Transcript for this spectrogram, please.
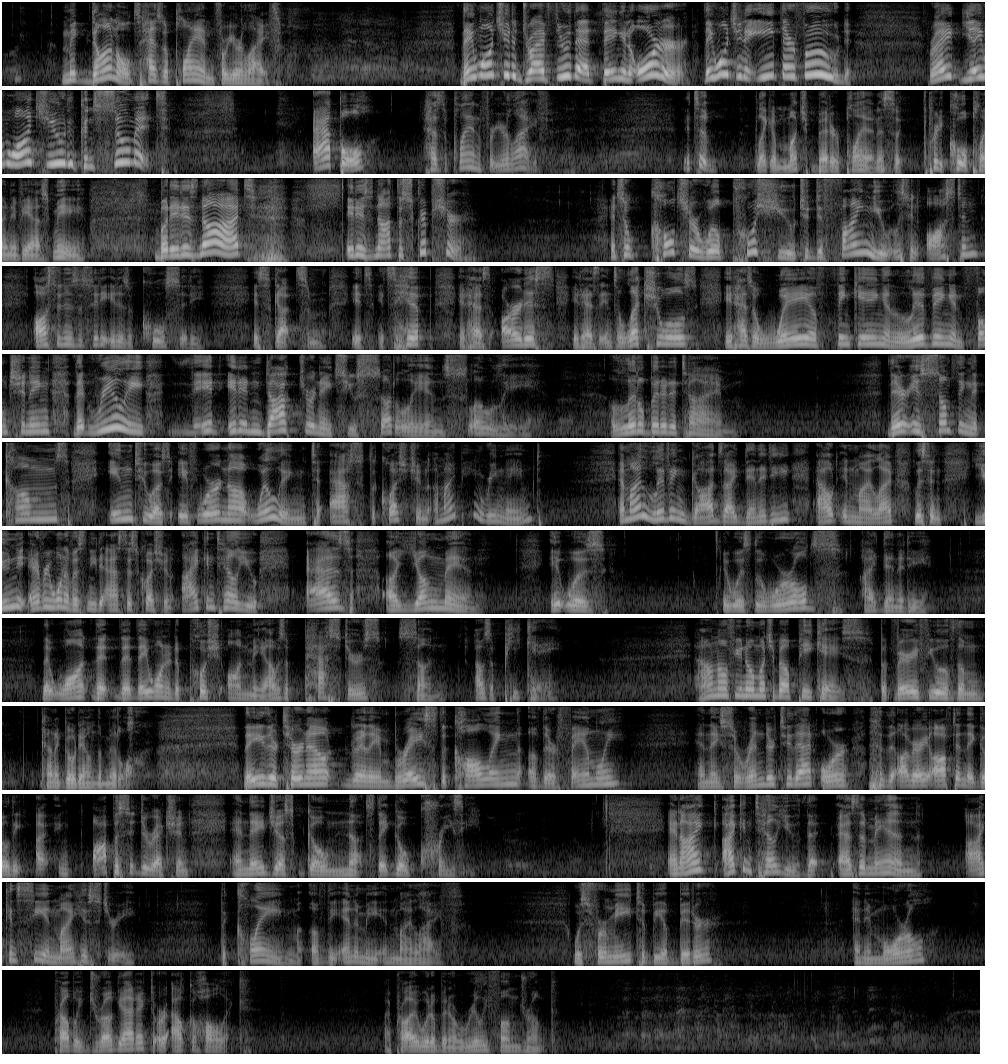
McDonald's has a plan for your life. They want you to drive through that thing and order. They want you to eat their food right? They want you to consume it. Apple has a plan for your life. It's a like a much better plan. It's a pretty cool plan if you ask me. But it is not it is not the scripture. And so culture will push you to define you. Listen, Austin, Austin is a city, it is a cool city. It's got some, it's, it's hip, it has artists, it has intellectuals, it has a way of thinking and living and functioning that really, it, it indoctrinates you subtly and slowly, a little bit at a time. There is something that comes into us if we're not willing to ask the question Am I being renamed? Am I living God's identity out in my life? Listen, you, every one of us need to ask this question. I can tell you, as a young man, it was, it was the world's identity that, want, that, that they wanted to push on me. I was a pastor's son, I was a PK. I don't know if you know much about PKs, but very few of them kind of go down the middle. they either turn out, they embrace the calling of their family and they surrender to that, or very often they go the uh, opposite direction and they just go nuts. They go crazy. And I, I can tell you that as a man, I can see in my history the claim of the enemy in my life was for me to be a bitter and immoral, probably drug addict or alcoholic. I probably would have been a really fun drunk.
